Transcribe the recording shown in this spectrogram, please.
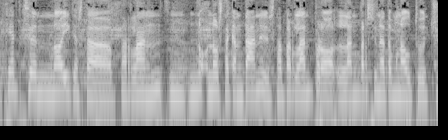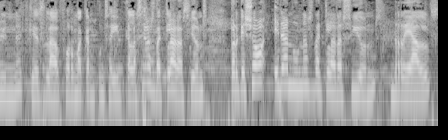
aquest noi que està parlant, no, no està cantant, ell està parlant, però l'han versionat amb un autotune, que és la forma que han aconseguit que les seves declaracions, perquè això eren unes declaracions reals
